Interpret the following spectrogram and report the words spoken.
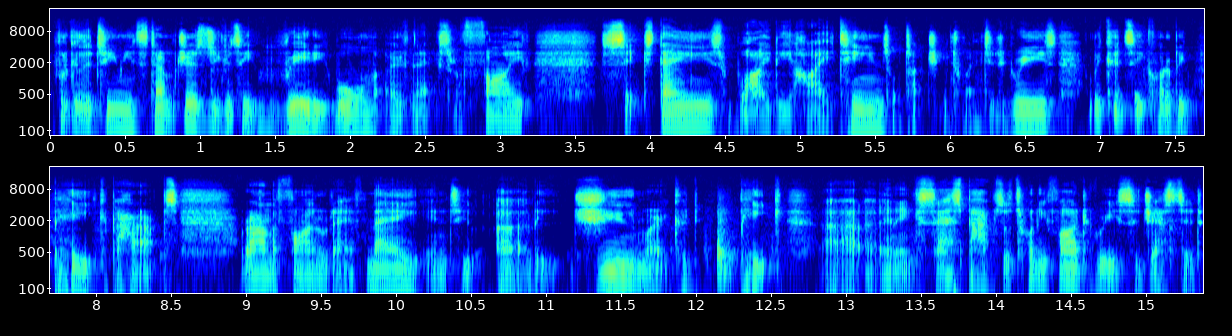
If we look at the two meter temperatures, you can see really warm over the next sort of five, six days, widely high teens or touching 20 degrees. We could see quite a big peak perhaps around the final day of May into early June, where it could peak uh, in excess perhaps of 25 degrees suggested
